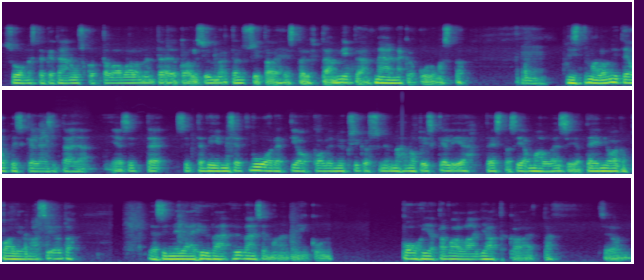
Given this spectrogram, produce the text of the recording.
Suomesta ketään uskottavaa valmentajaa, joka olisi ymmärtänyt sitä aiheesta yhtään mitään, meidän näkökulmasta. Mm niin sitten mä aloin itse opiskelemaan sitä ja, ja sitten, sitten viimeiset vuodet jo, kun olin yksikössä, niin mähän opiskelin ja testasin ja mallensin ja tein jo aika paljon asioita. Ja sinne jäi hyvä, hyvä semmoinen niin kuin pohja tavallaan jatkaa, että se on,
